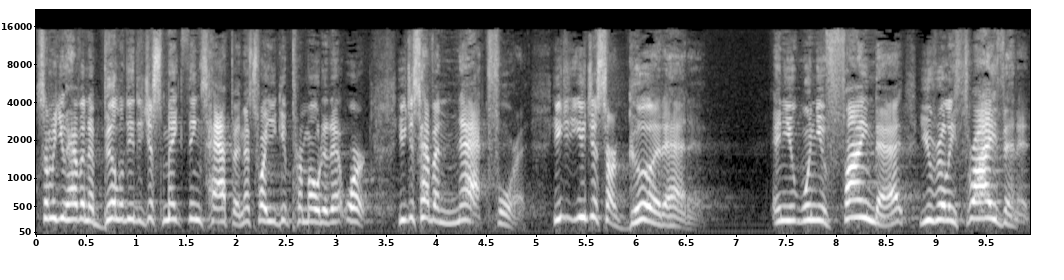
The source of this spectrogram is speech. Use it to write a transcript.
Some of you have an ability to just make things happen. That's why you get promoted at work. You just have a knack for it. You, you just are good at it. And you, when you find that, you really thrive in it.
